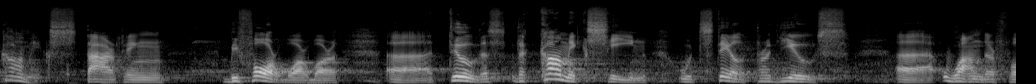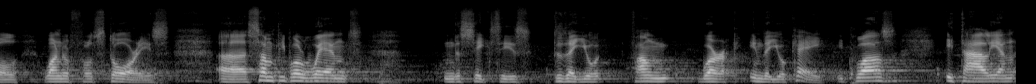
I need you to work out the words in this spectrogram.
comics starting before World War uh, till The, the comic scene would still produce uh, wonderful, wonderful stories. Uh, some people went in the 60s to the U- found work in the UK. It was Italian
